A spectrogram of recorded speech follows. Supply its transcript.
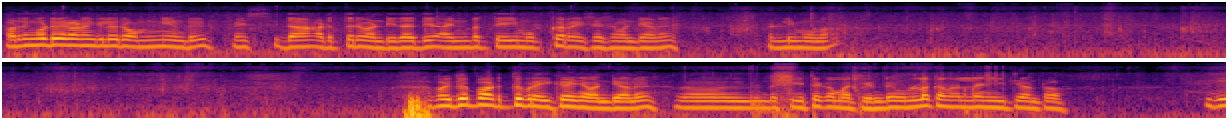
അവിടെ ഇങ്ങോട്ട് വരികയാണെങ്കിൽ ഒരു ഒമ്നി ഉണ്ട്. ഗൈസ് ഇതാ അടുത്തൊരു വണ്ടി. അതായത് അൻപത്തേഴ് മുക്ക രജിസ്ട്രേഷൻ വണ്ടിയാണ്. വെള്ളിമൂങ്ങ അപ്പോൾ ഇതിപ്പോൾ അടുത്ത് ബ്രേക്ക് കഴിഞ്ഞ വണ്ടിയാണ്. ഇതിന്റെ ഷീറ്റൊക്കെ മാറ്റിയിട്ടുണ്ട്. ഉള്ളൊക്കെ നല്ല നീറ്റാണ് കേട്ടോ ഇത്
